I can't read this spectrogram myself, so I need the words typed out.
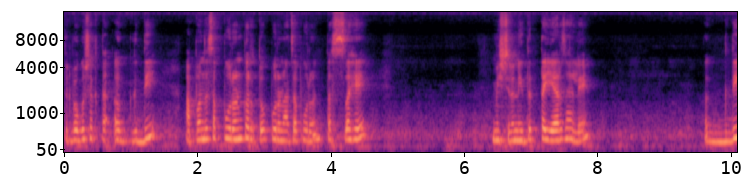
तर बघू शकता अगदी आपण जसं पुरण करतो पुरणाचा पुरण तसं हे मिश्रण इथं तयार झाले अगदी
